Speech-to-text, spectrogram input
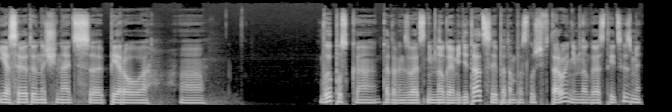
я советую начинать с первого выпуска, который называется «Немного о медитации», потом послушать второй «Немного о стоицизме»,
